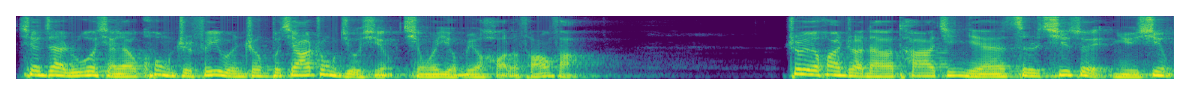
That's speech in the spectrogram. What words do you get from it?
现在如果想要控制飞蚊症不加重就行，请问有没有好的方法？这位患者呢，她今年四十七岁，女性，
